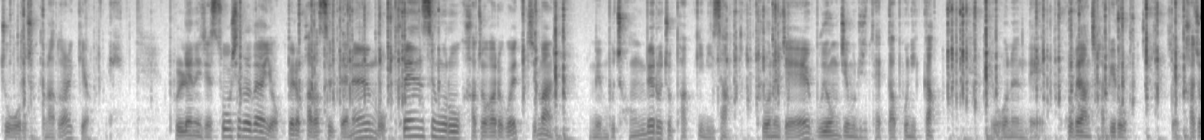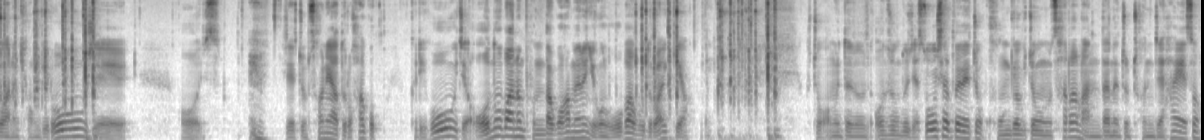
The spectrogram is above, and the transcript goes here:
쪽으로 접근하도록 할게요. 네. 본래는 이제 소시에다가 역배를 받았을 때는 뭐 프랜승으로 가져가려고 했지만 네, 뭐 정배로 좀 바뀐 이상 그거는 이제 무용지물이 됐다 보니까 요거는 네, 고배당 자비로 이제 가져가는 경기로 이제 어, 이제 좀 선회하도록 하고 그리고 이제 언어반은 본다고 하면은 이건 오바 보도록 할게요. 네. 좀 아무래도 어느 정도 이제 소셜들의 좀 공격이 좀 살아난다는 좀 전제 하에서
